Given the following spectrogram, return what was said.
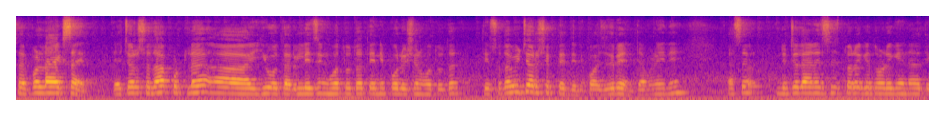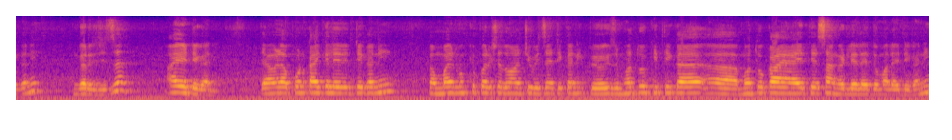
सल्फर डायऑक्साईड याच्यावर सुद्धा कुठलं हे होतं रिलीजिंग होत होतं त्यांनी पोल्युशन होत होतं ते सुद्धा विचारू शकते त्यांनी कॉझिंग रेन त्यामुळे असं डिटेल अनालिसिस थोडं घे थोडं घेणं ठिकाणी गरजेचं आहे या ठिकाणी. त्यामुळे आपण काय केलेलं या ठिकाणी? कंबाईन मुख्य परीक्षा दोन हजार चोवीसच्या ठिकाणी पीओचं महत्त्व किती काय महत्त्व काय आहे ते सांगितलेलं आहे तुम्हाला या ठिकाणी.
